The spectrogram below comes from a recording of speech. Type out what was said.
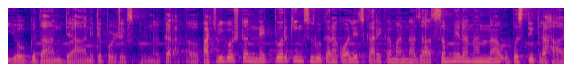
योगदान द्या आणि ते प्रोजेक्ट्स पूर्ण करा. पाचवी गोष्ट नेटवर्किंग सुरू करा. कॉलेज कार्यक्रमांना जा. संमेलनांना उपस्थित राहा.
